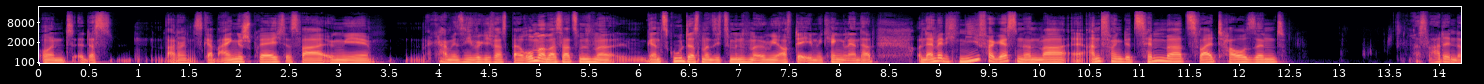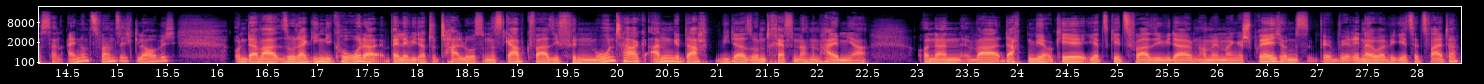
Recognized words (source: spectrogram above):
Und äh, das war dann, es gab ein Gespräch, das war irgendwie, da kam jetzt nicht wirklich was bei rum, aber es war zumindest mal ganz gut, dass man sich zumindest mal irgendwie auf der Ebene kennengelernt hat. Und dann werde ich nie vergessen, dann war äh, Anfang Dezember 2000 was war denn das dann? 21, glaube ich. Und da war so, da ging die Corona-Welle wieder total los. Und es gab quasi für einen Montag angedacht wieder so ein Treffen nach einem halben Jahr. Und dann war, dachten wir, okay, jetzt geht's quasi wieder, haben wir mal ein Gespräch und es, wir, wir reden darüber, wie geht's jetzt weiter.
